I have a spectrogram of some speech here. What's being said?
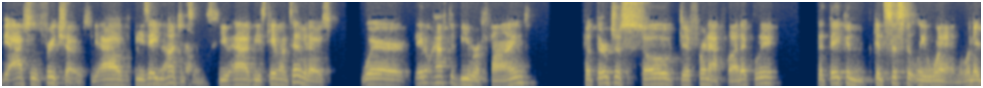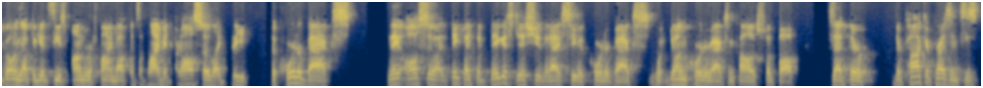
the absolute freak shows. You have these Aidan Hutchinsons, you have these Kayvon Thibodeaux, where they don't have to be refined, but they're just so different athletically that they can consistently win when they're going up against these unrefined offensive linemen, and also like the the quarterbacks they also, I think, like the biggest issue that I see with quarterbacks, young quarterbacks in college football, is that their their pocket presence is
